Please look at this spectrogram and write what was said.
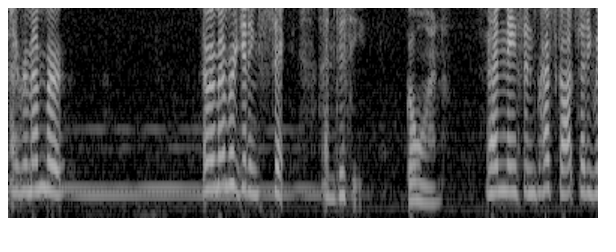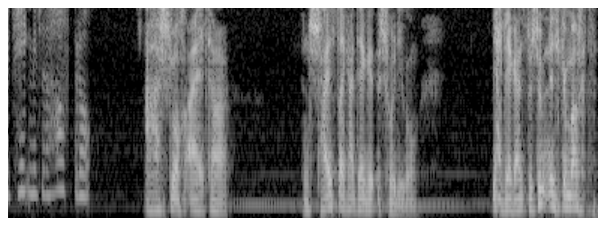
I remember. I remember getting sick and dizzy. Go on. Then Nathan Prescott said he would take me to the hospital. Arschloch, Alter. Ein Scheißdreck hat der, ge Entschuldigung. Ja, hat der ganz bestimmt nicht gemacht.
